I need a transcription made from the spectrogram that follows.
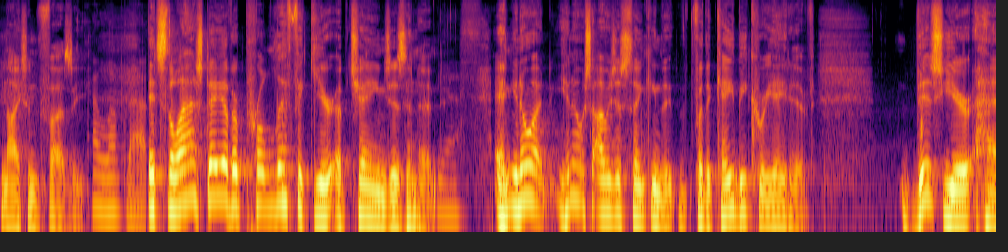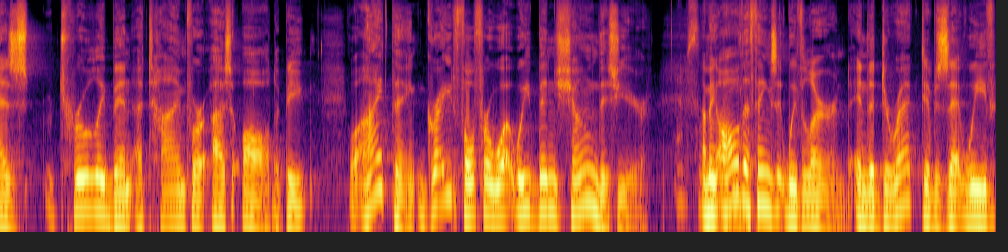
nice and fuzzy. I love that. It's the last day of a prolific year of change, isn't it? Yes. And you know what? You know, so I was just thinking that for the KB Creative, this year has truly been a time for us all to be, well, I think, grateful for what we've been shown this year. Absolutely. I mean, all the things that we've learned and the directives that we've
